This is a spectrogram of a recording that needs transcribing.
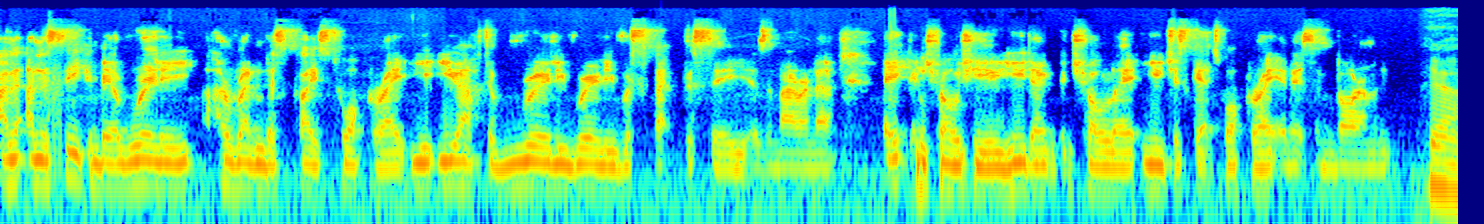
And, and the sea can be a really horrendous place to operate. You, you have to really, really respect the sea as a mariner. It controls you. You don't control it. You just get to operate in its environment. Yeah.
